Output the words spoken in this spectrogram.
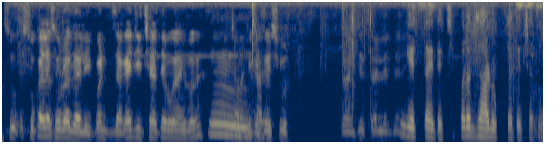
सु- सुकायला सुरुवात झाली पण जगायची इच्छा असते बघा हे बघा. येत आहे त्याच. परत झाड उगतं त्याच्यातून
